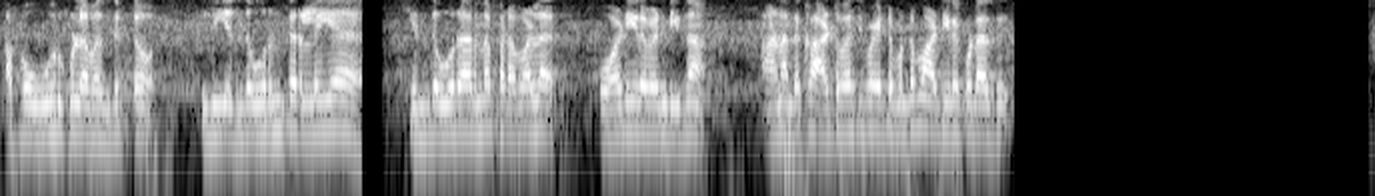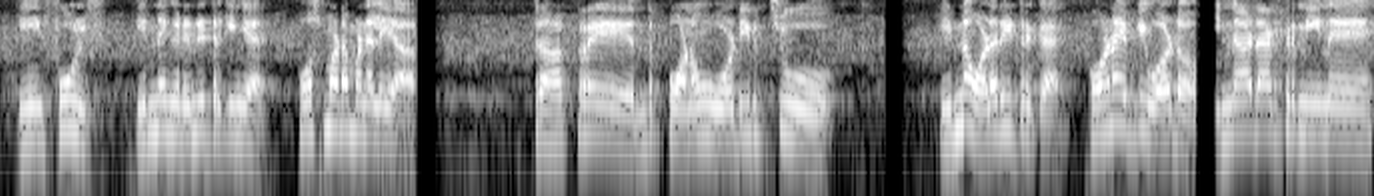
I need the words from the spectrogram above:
அப்போ ஊருக்குள்ள வந்துட்டோம். இது எந்த ஊருன்னு தெரியலையே. எந்த ஊரா இருந்தா பரவாயில்ல. ஓடிட வேண்டியதான் ஆனா அந்த காட்டுவாசி பயிட்ட மட்டும் மாட்டிடக்கூடாது. ஏய் ஃபூல்ஸ் என்னங்க நின்றுட்டு இருக்கீங்க? போஸ்ட்மார்ட்டம் பண்ணலையா? டாக்டரே எந்த போனவும் ஓடிருச்சு. என்ன உளறிட்டு இருக்க. போனா எப்படி ஓடும்? என்ன டாக்டர் நீனு?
